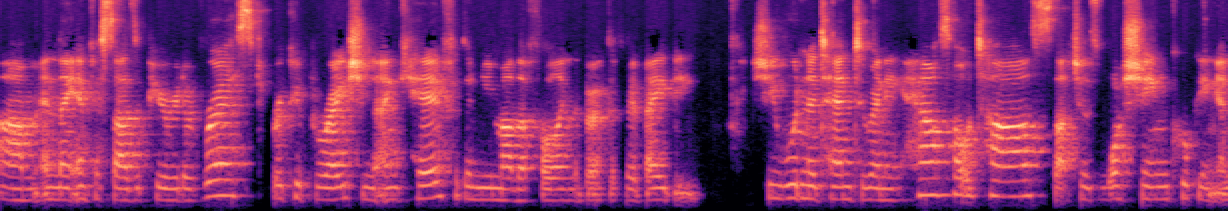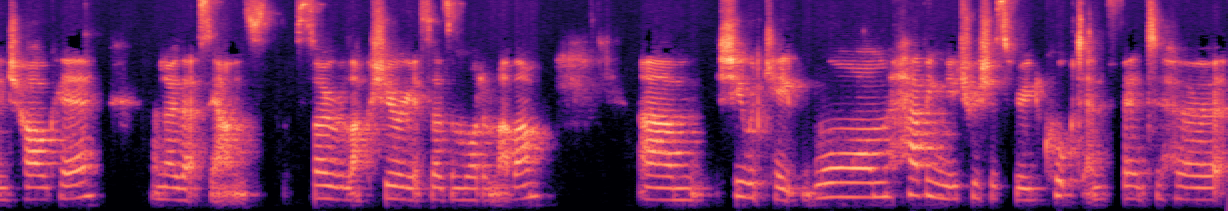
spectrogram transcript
Um, and they emphasize a period of rest, recuperation, and care for the new mother following the birth of her baby. She wouldn't attend to any household tasks such as washing, cooking, and childcare. I know that sounds so luxurious as a modern mother. Um, she would keep warm, having nutritious food cooked and fed to her,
